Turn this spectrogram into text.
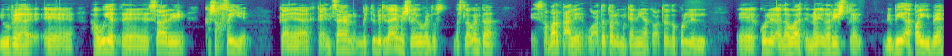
يوفي هوية ساري كشخصية كإنسان بتلاقيه مش ليوفنتوس. بس لو أنت صبرت عليه وأعطيته الإمكانيات وأعطيته كل كل الأدوات إنه يقدر يشتغل ببيئة طيبة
